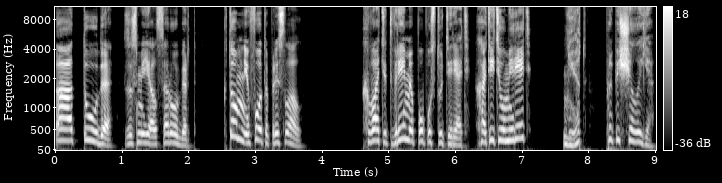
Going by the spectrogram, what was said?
«А оттуда!» — засмеялся Роберт. «Кто мне фото прислал?» «Хватит время попусту терять. Хотите умереть?» «Нет», — пропищала я.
